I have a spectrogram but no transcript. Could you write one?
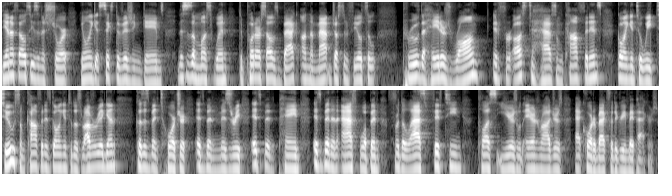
the NFL season is short. You only get six division games. This is a must win to put ourselves back on the map. Justin Fields to prove the haters wrong and for us to have some confidence going into week two, some confidence going into this rivalry again, because it's been torture, it's been misery, it's been pain, it's been an ass whooping for the last 15 plus years with Aaron Rodgers at quarterback for the Green Bay Packers.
